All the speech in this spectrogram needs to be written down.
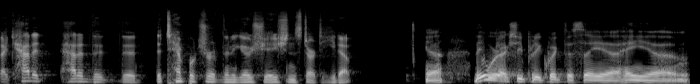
like how did how did the the, the temperature of the negotiations start to heat up? Yeah, they were actually pretty quick to say, uh, "Hey, um,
